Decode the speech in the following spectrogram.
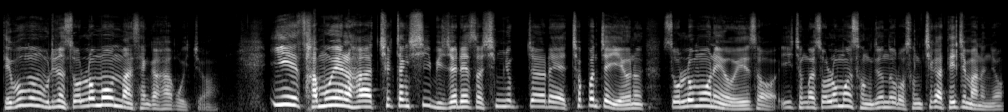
대부분 우리는 솔로몬만 생각하고 있죠. 이 사무엘 하 7장 12절에서 16절의 첫 번째 예언은 솔로몬에 의해서 이 정말 솔로몬 성전으로 성취가 되지만은요.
